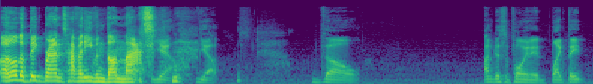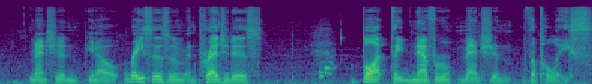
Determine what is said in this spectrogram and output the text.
a lot of big brands haven't even done that. yeah, yeah. Though I'm disappointed. Like they mention, you know, racism and prejudice, but they never mention the police.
